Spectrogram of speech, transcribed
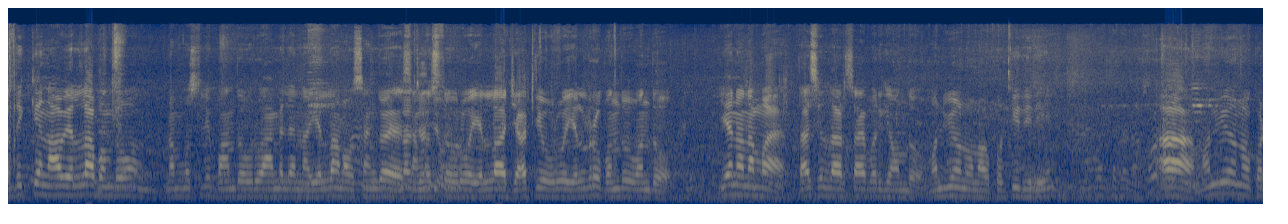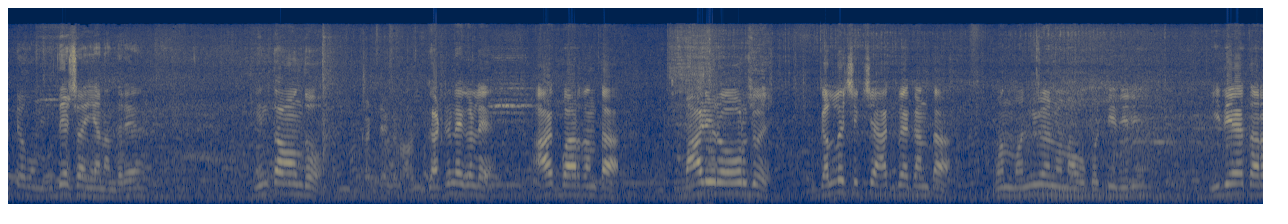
ಅದಕ್ಕೆ ನಾವೆಲ್ಲ ಬಂದು ನಮ್ಮ ಮುಸ್ಲಿಂ ಬಾಂಧವರು ಆಮೇಲೆ ನಾ ಎಲ್ಲ ನಾವು ಸಂಘ ಸಂಘಸ್ಥವರು ಎಲ್ಲ ಜಾತಿಯವರು ಎಲ್ಲರೂ ಬಂದು ಒಂದು ಏನೋ ನಮ್ಮ ತಹಸೀಲ್ದಾರ್ ಸಾಹೇಬರಿಗೆ ಒಂದು ಮನವಿಯನ್ನು ನಾವು ಕೊಟ್ಟಿದ್ದೀರಿ. ಆ ಮನವಿಯನ್ನು ಕೊಟ್ಟಿರೋ ಒಂದು ಉದ್ದೇಶ ಏನಂದರೆ ಇಂಥ ಒಂದು ಘಟನೆಗಳೇ ಆಗಬಾರ್ದಂತ ಮಾಡಿರೋವ್ರಿಗೆ ಗಲ್ಲು ಶಿಕ್ಷೆ ಆಗಬೇಕಂತ ಒಂದು ಮನವಿಯನ್ನು ನಾವು ಕೊಟ್ಟಿದ್ದೀರಿ. ಇದೇ ಥರ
